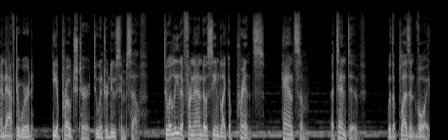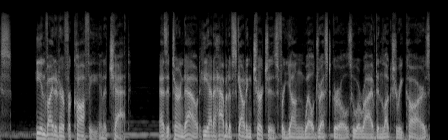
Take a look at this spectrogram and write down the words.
and afterward, he approached her to introduce himself. To Elita, Fernando seemed like a prince, handsome, attentive, with a pleasant voice. He invited her for coffee and a chat. As it turned out, he had a habit of scouting churches for young, well dressed girls who arrived in luxury cars,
